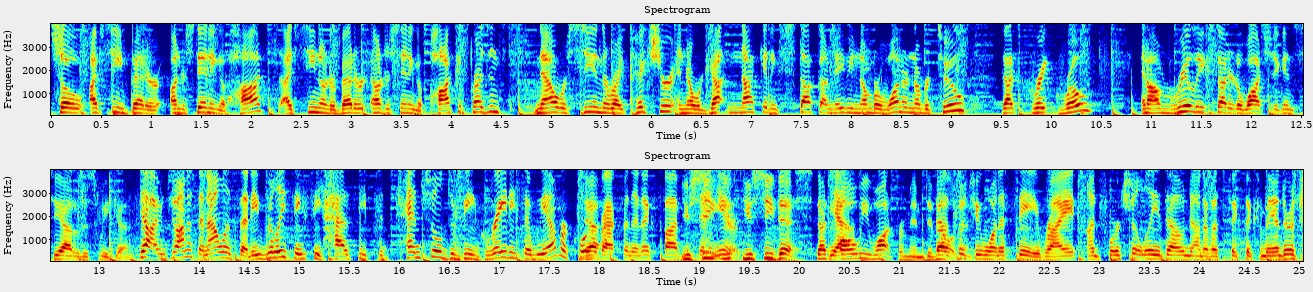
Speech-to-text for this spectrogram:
So I've seen better understanding of hots. I've seen under better understanding of pocket presence. Now we're seeing the right picture, and now we're got, not getting stuck on maybe number one or number two. That's great growth and I'm really excited to watch it against Seattle this weekend. Yeah, Jonathan Allen said he really thinks he has the potential to be great. He said we have our quarterback yeah. for the next five you to see, years. You, you see this. That's yeah. all we want from him. Development. That's what you want to see, right? Unfortunately, though, none of us picked the Commanders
